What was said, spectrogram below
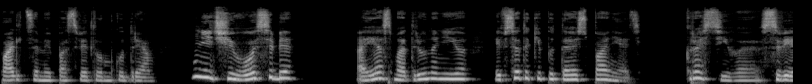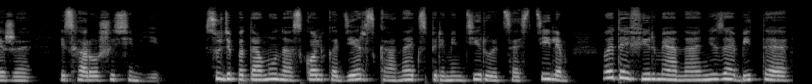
пальцами по светлым кудрям. «Ничего себе!» А я смотрю на нее и все-таки пытаюсь понять. Красивая, свежая, из хорошей семьи. Судя по тому, насколько дерзко она экспериментирует со стилем, в этой фирме она не забитая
